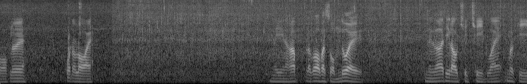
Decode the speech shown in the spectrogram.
บอกเลยโคตรอร่อย นี่นะครับ แล้วก็ผสมด้วย เนื้อที่เราฉีกๆไว้เมื่อกี้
